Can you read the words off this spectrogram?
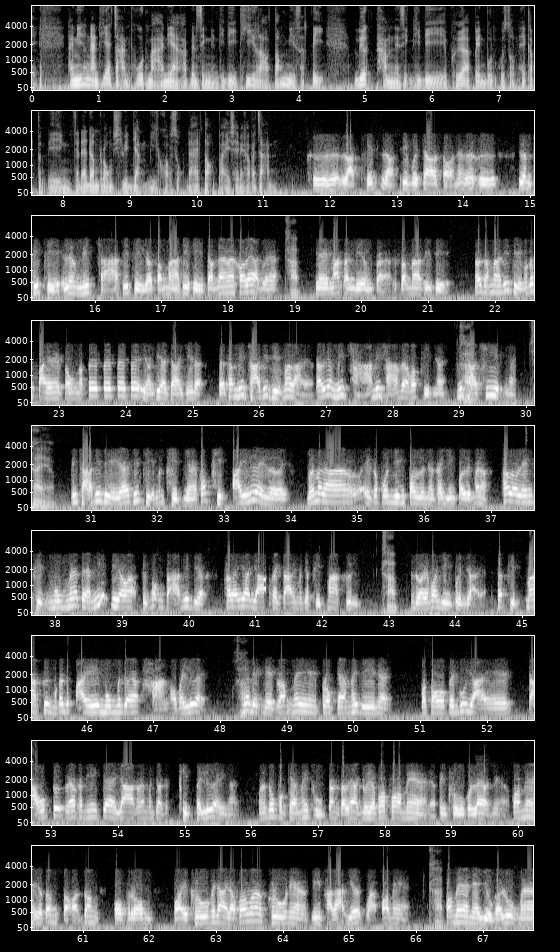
ทั้งนี้ทั้งนั้นที่อาจารย์พูดมาเนี่ยครับเป็นสิ่งหนึ่งที่ดีที่เราต้องมีสติเลือกทำในสิ่งที่ดี เพื่อเป็นบุญกุศลให้กับตนเอง จะได้ดำรงชีวิตอย่างมีความสุขได้ต่อไปใช่ไหมครับอาจารย์ คือหลักคิดหลักที่พระเจ้าสอนนั่นก็คือ เรื่องทิฏฐิเรื่องมิจฉาทิฏฐิกับสัมมาทิฏฐิจำได้ไหมข้อแรกเลยอะครับในมรรคอันเดียวกับสัมมาทิฏฐิถ้าสัมมาทิฏฐิมันก็ไปตรงกับเป๊ะเป๊ะเป๊ะเป๊ะอย่างที่อาจารย์คิดอะ แต่ถ้ามิจฉาทิฏฐิเมื่อไหร่อะก็เรื่องมิจฉามิจฉาแปลว่าผิดไง มิจฉาชีพไงใช่ครับ มิจฉาทิฏฐิไงทิฏฐิมันผิดไงเพราะผิดไปเรื่อยเลย เหมือนเวลาเอกพลยิงปืนเนี่ยเคยยิงปืนไหมล่ะถ้าเราเล็งผิดมุมแม้แต่นิดเดียวอะถึงองศานิดเดียวถ้าระยะยาวไกลๆมันจะผิดมากขึ้น ครับ โดยเฉพาะยิงปืนใหญ่อะถ้าผิดมากขึ้นมันก็จะไปมุมมันจะห่างออกไปเรื่อยครับเมื่อเด็กๆเราไม่โปรแกรมให้ดีเนี่ยพอโตเป็นผู้ใหญ่ เก๋ากึกแล้วคันนี้แก้ยากแล้วมันจะผิดไปเรื่อยไงมันต้องโปรแกรมให้ถูกตั้งแต่แรกโดยเฉพาะพ่อแม่เนี่ยเป็นครูคนแรกเนี่ย พ่อแม่จะต้องสอนต้องอบรม ปล่อยครูไม่ได้หรอกเพราะว่าครูเนี่ยมีภาระเยอะกว่าพ่อแม่ครับพ่อแม่เนี่ยอยู่กับลูกมา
